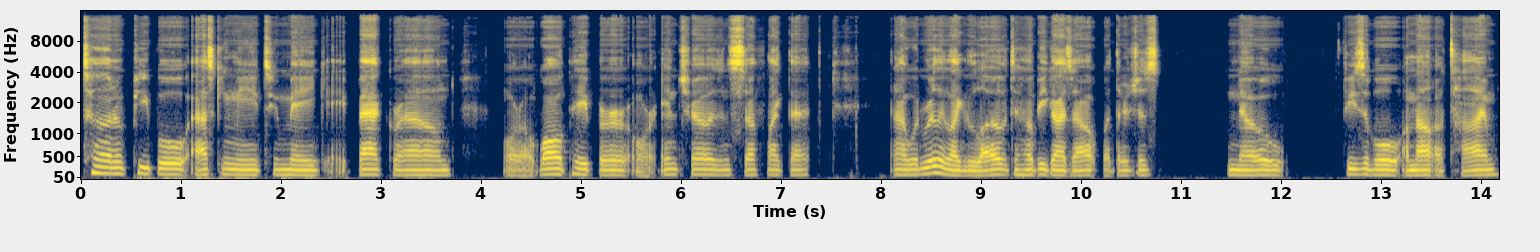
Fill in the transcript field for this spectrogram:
ton of people asking me to make a background or a wallpaper or intros and stuff like that. And I would really like love to help you guys out, but there's just no feasible amount of time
